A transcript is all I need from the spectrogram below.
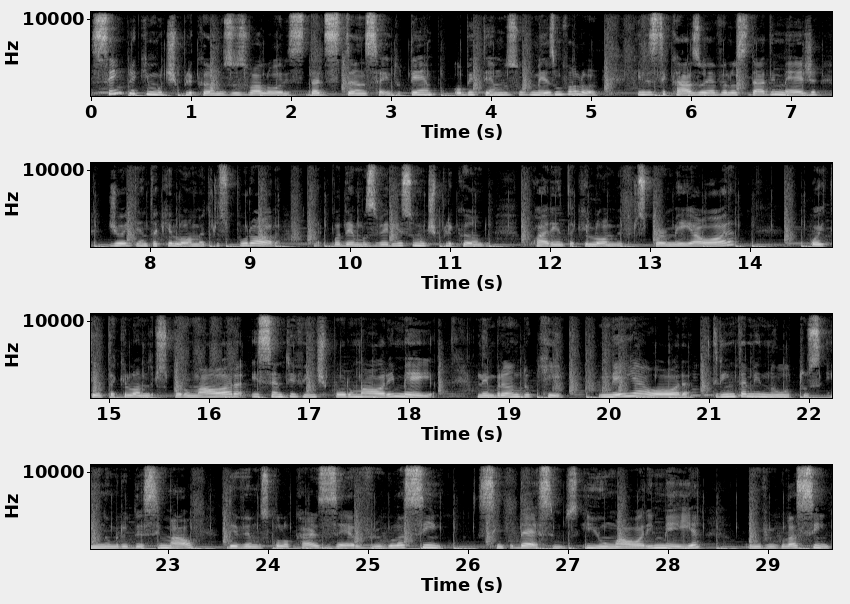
sempre que multiplicamos os valores da distância e do tempo, obtemos o mesmo valor, que neste caso é a velocidade média de 80 km por hora. Podemos ver isso multiplicando 40 km por meia hora, 80 km por uma hora e 120 por uma hora e meia. Lembrando que meia hora, 30 minutos em número decimal, devemos colocar 0,5, 5 décimos, e uma hora e meia, 1,5,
